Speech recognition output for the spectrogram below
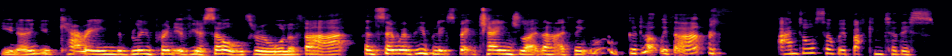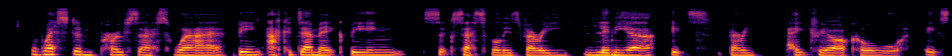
you know, and you're carrying the blueprint of your soul through all of that. And so when people expect change like that, I think, mm, good luck with that. And also, we're back into this Western process where being academic, being successful is very linear, it's very patriarchal, it's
